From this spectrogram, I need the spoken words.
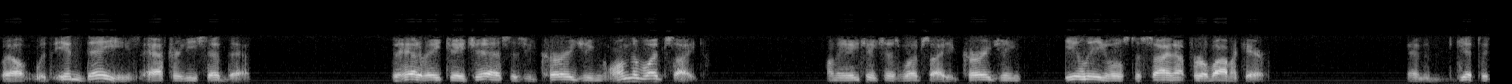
Well, within days after he said that, the head of HHS is encouraging on the website, on the HHS website, encouraging illegals to sign up for Obamacare and get the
